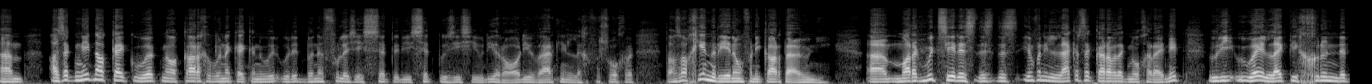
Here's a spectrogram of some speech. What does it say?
Ehm um, as ek net nou kyk hoe ek na 'n kar gewoonlik kyk en hoe hoe dit binne voel as jy sit die sitposisie, hoe die radio werk en die ligversorger, dan is daar geen rede om van die kar te hou nie. Ehm um, maar ek moet sê dis dis dis een van die lekkerste karre wat ek nog gery het. Net hoe die hoe hy lyk die groen, dit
